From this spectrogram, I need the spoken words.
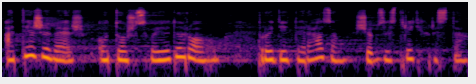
А ти живеш, отож свою дорогу, пройдіти разом, щоб зустріти Христа.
